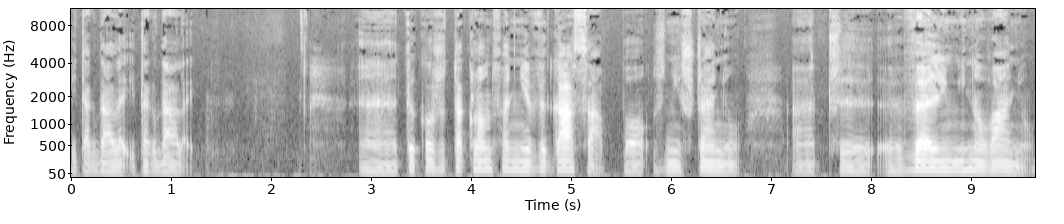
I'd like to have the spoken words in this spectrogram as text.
i tak dalej, i tak dalej. E, tylko, że ta klątwa nie wygasa po zniszczeniu E, czy wyeliminowaniu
